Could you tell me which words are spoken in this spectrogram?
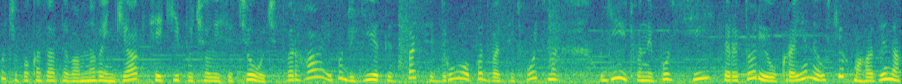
Хочу показати вам новенькі акції, які почалися цього четверга і будуть діяти з 22 по 28. Діють вони по всій території України у всіх магазинах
